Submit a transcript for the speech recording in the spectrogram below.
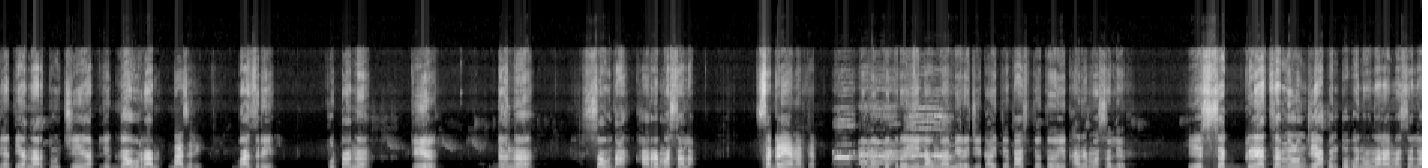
त्यात येणार तुमची आपली गावरान. बाजरी. बाजरी फुटाणं तीळ धन सौदा खारा मसाला. सगळे येणार त्यात. तमलपत्र हे लवंगा मिरजी काय त्यात असतात हे खाऱ्या मसाल्यात. हे सगळ्याचा मिळून जे आपण तो बनवणार आहे मसाला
